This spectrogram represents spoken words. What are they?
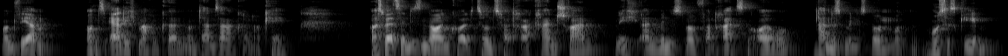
und wir uns ehrlich machen können und dann sagen können, okay, was wir jetzt in diesen neuen Koalitionsvertrag reinschreiben, nicht einen Mindestlohn von 13 Euro, Landesmindestlohn muss es geben.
